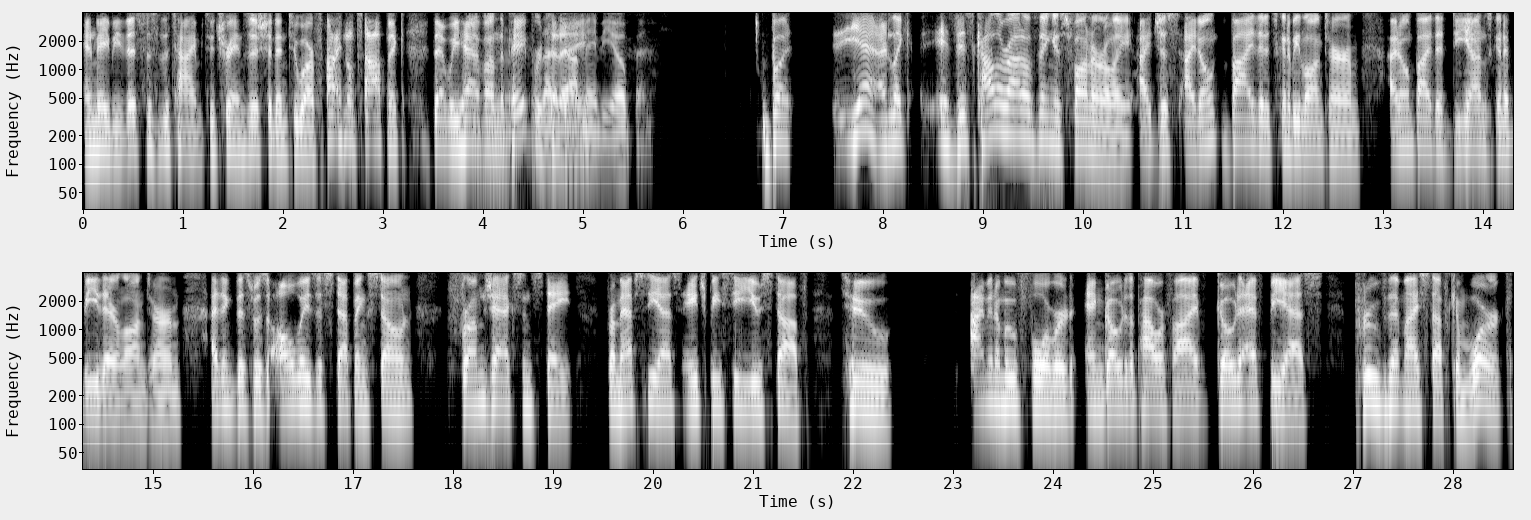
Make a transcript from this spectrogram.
and maybe this is the time to transition into our final topic that we have on the paper paper that job today. may be open. But yeah, like if this Colorado thing is fun early. I just I don't buy that it's going to be long term. I don't buy that Deion's going to be there long term. I think this was always a stepping stone from Jackson State, from FCS, HBCU stuff to I'm going to move forward and go to the Power Five, go to FBS, prove that my stuff can work.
